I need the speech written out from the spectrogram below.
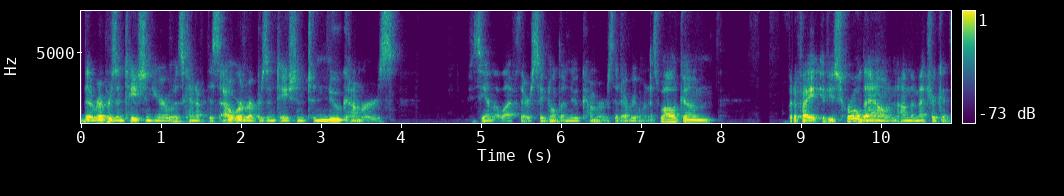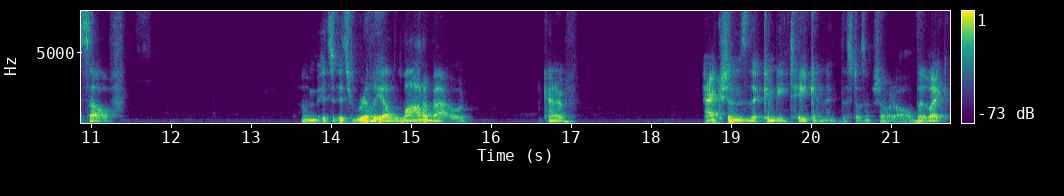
the representation here was kind of this outward representation to newcomers. You see on the left there, signal to newcomers that everyone is welcome. But if I if you scroll down on the metric itself, um, it's it's really a lot about kind of actions that can be taken. This doesn't show it all, but like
